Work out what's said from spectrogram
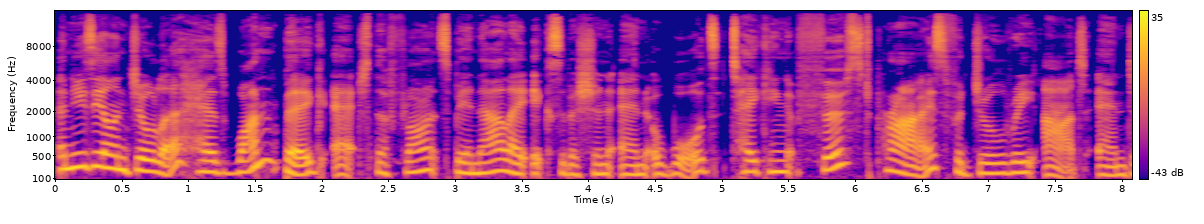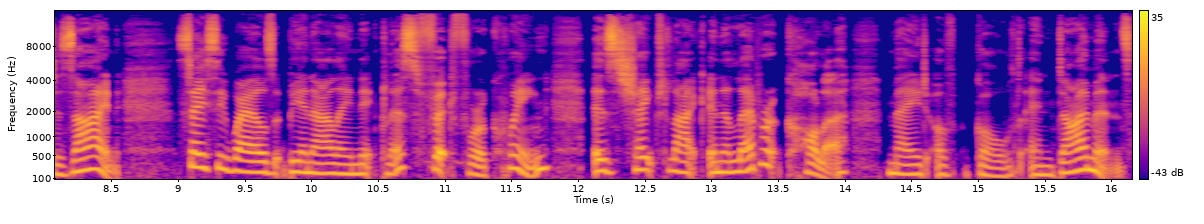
A New Zealand jeweller has won big at the Florence Biennale exhibition and awards, taking first prize for jewellery, art and design. Stacey Wales' Biennale necklace, Fit for a Queen, is shaped like an elaborate collar made of gold and diamonds.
